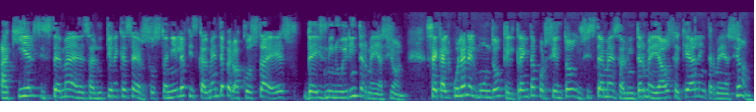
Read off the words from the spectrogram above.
aquí el sistema de salud tiene que ser sostenible fiscalmente, pero a costa de eso, de disminuir intermediación. Se calcula en el mundo que el 30% de un sistema de salud intermediado se queda en la intermediación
